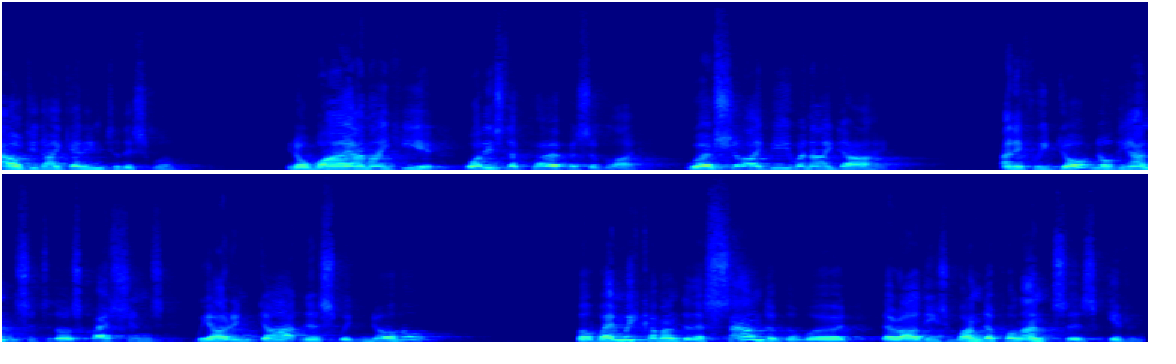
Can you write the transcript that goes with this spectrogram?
How did I get into this world? You know, why am I here? What is the purpose of life? Where shall I be when I die? And if we don't know the answer to those questions, we are in darkness with no hope. But when we come under the sound of the word, there are these wonderful answers given.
